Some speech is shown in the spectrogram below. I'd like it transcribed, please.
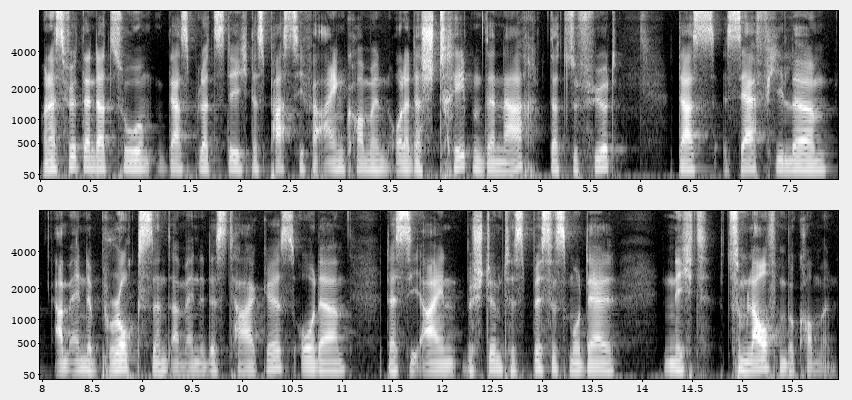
Und das führt dann dazu, dass plötzlich das passive Einkommen oder das Streben danach dazu führt, dass sehr viele am Ende broke sind am Ende des Tages oder dass sie ein bestimmtes Businessmodell nicht zum Laufen bekommen.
